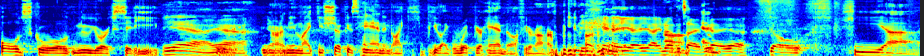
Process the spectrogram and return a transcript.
old school New York City yeah, yeah. you know what I mean like you shook his hand and like he'd be like rip your hand off your arm you know what I Yeah, mean? yeah, yeah. I know the Um, type. and Yeah, yeah. So he uh,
